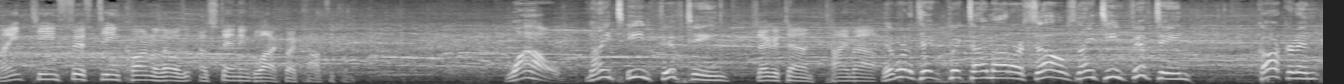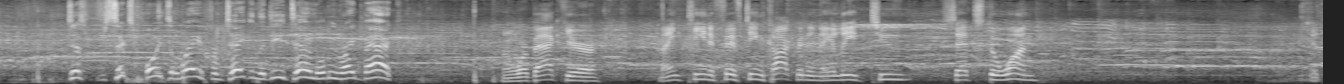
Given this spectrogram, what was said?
19-15 Cardinals. That was an outstanding block by Cochranton. Wow, 19-15. Saegertown, timeout. And we're going to take a quick timeout ourselves. 19-15. Cochran just six points away from taking the D10. We'll be right back. And we're back here. 19 to 15 Cochran, and they lead two sets to one. It's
